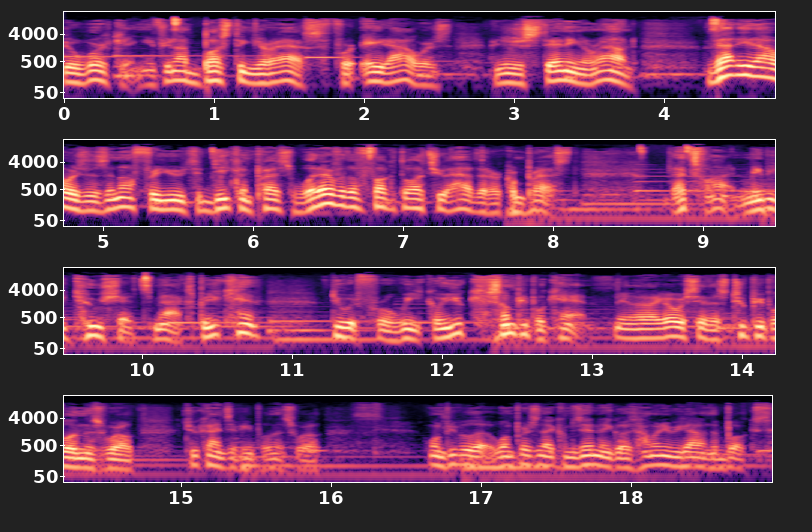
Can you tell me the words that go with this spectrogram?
you're working. If you're not busting your ass for eight hours and you're just standing around, that eight hours is enough for you to decompress whatever the fuck thoughts you have that are compressed. That's fine. Maybe two shits max, but you can't do it for a week. Or you, some people can. You know, like I always say, there's two people in this world, two kinds of people in this world. One people, that, one person that comes in and he goes, "How many we got on the books?"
